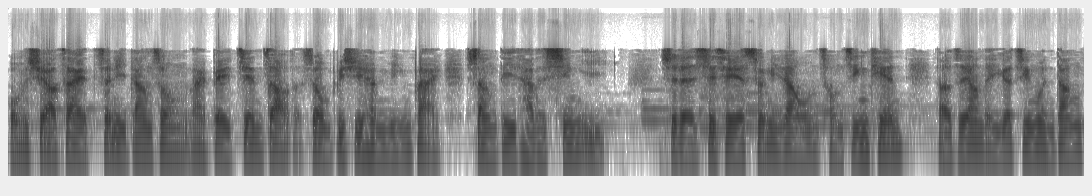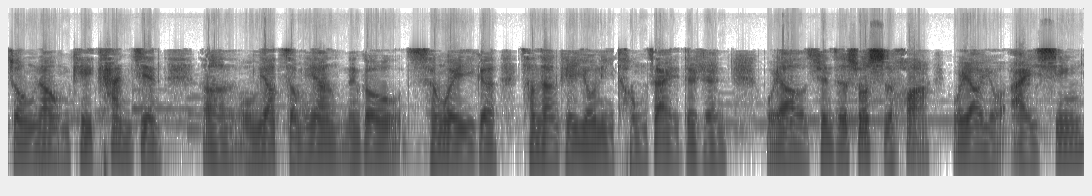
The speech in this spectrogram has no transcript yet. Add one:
我们需要在真理当中来被建造的，所以我们必须很明白上帝他的心意。是的，谢谢耶稣，你让我们从今天呃这样的一个经文当中，让我们可以看见，呃，我们要怎么样能够成为一个常常可以有你同在的人。我要选择说实话，我要有爱心，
